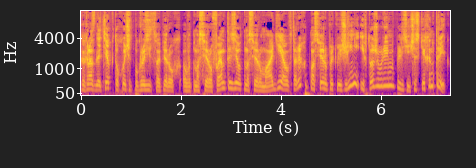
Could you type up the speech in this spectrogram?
как раз для тех, кто хочет погрузиться, во-первых, в атмосферу фэнтези, в атмосферу магии, а во-вторых, в атмосферу приключений и в то же время политических интриг.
